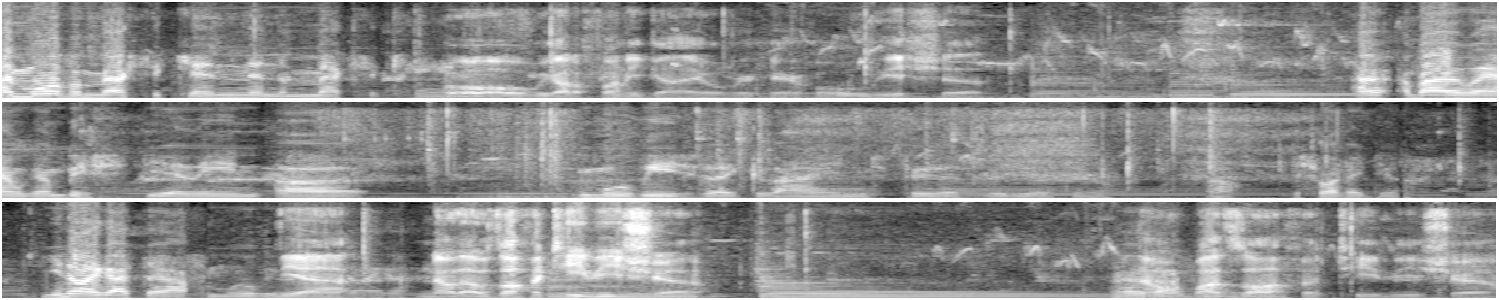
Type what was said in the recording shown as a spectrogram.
I'm more of a Mexican than a Mexican. Oh, we got a funny guy over here. Holy shit. I, by the way, I'm gonna be stealing uh movies like lines through this video too. Oh, that's what I do. You know I got that off a movie. Yeah. No, that was off a TV show. That was No, it was movie. off a TV show.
